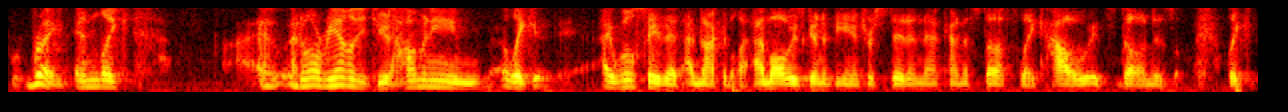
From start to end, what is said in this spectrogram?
Right and like in all reality dude how many like I will say that I'm not gonna lie. I'm always going to be interested in that kind of stuff. Like how it's done is like,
